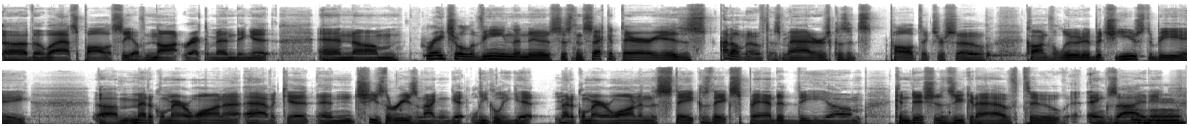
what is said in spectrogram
uh, the last policy of not recommending it. And um, Rachel Levine, the new assistant secretary, is I don't know if this matters because its politics are so convoluted, but she used to be a uh, medical marijuana advocate, and she's the reason I can get legally get medical marijuana in the state because they expanded the um, conditions you could have to anxiety. Mm-hmm.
